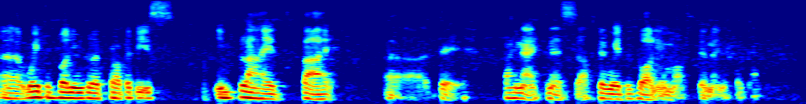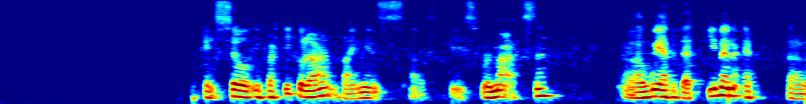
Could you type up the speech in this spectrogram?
uh, weighted volume growth property is implied by uh, the finiteness of the weighted volume of the manifold. Okay, so in particular, by means of these remarks, we have that given a, uh,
